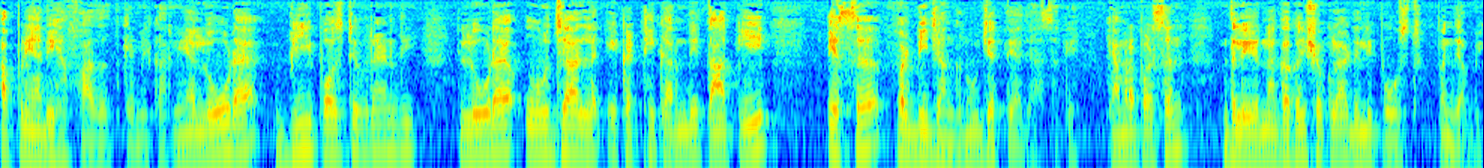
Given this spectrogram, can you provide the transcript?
ਆਪਣਿਆਂ ਦੀ ਹਿਫਾਜ਼ਤ ਕਿਵੇਂ ਕਰਨੀ ਹੈ? ਲੋੜ ਹੈ ਬੀ ਪੋਜ਼ਿਟਿਵ ਰਹਿਣ ਦੀ? ਲੋੜ ਹੈ ਊਰਜਾ ਇਕੱਠੀ ਕਰਨ ਦੀ ਤਾਂ ਕਿ ਇਸ ਵੱਡੀ ਜੰਗ ਨੂੰ ਜਿੱਤਿਆ ਜਾ ਸਕੇ? ਕੈਮਰਾ ਪਰਸਨ ਦਲੇਰ ਨਾਲ ਗਗਨ ਸ਼ੁਕਲਾ ਡੇਲੀ ਪੋਸਟ ਪੰਜਾਬੀ।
